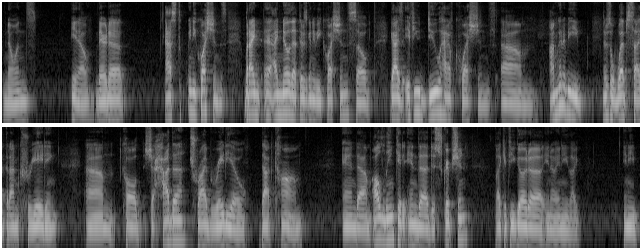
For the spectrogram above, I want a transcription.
no one's, you know, there to ask any questions. But I, I know that there's going to be questions. So, guys, if you do have questions, um, I'm gonna be there's a website that I'm creating um, called shahadatriberadio.com and um, I'll link it in the description. Like if you go to you know any like any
